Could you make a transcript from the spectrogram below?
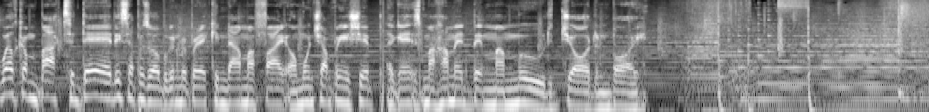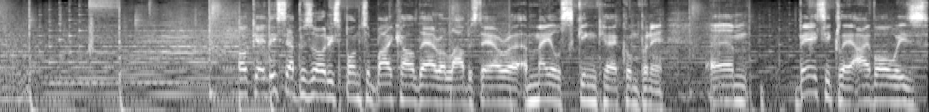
welcome back. Today, this episode, we're going to be breaking down my fight on one championship against Mohammed bin Mahmoud, Jordan boy. Okay, this episode is sponsored by Caldera Labs. They are a male skincare company. Um, basically, I've always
